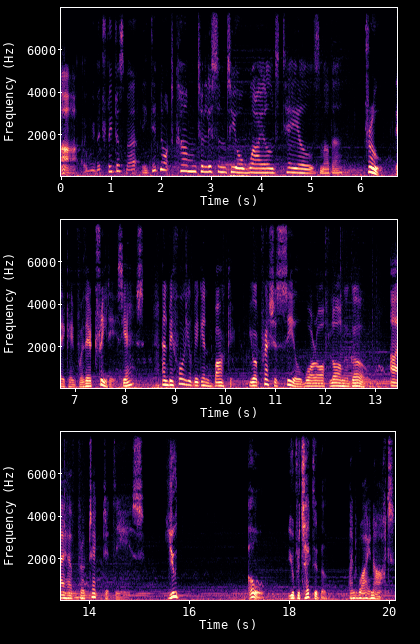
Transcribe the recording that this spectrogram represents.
Uh, we literally just met. They did not come to listen to your wild tales, Mother. True, they came for their treaties, yes? And before you begin barking, your precious seal wore off long ago. I have protected these. You. Oh, you protected them. And why not?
